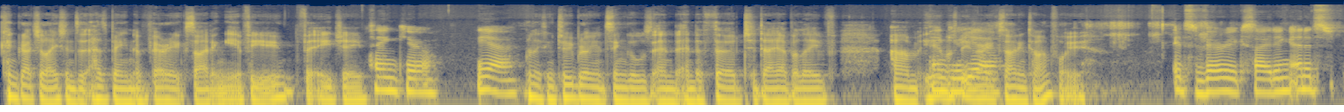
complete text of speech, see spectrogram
congratulations! It has been a very exciting year for you for EG, thank you. Yeah. releasing two brilliant singles and and a third today, I believe. Um, yeah, it Thank must you, be a very exciting time for you. it's very exciting and it's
